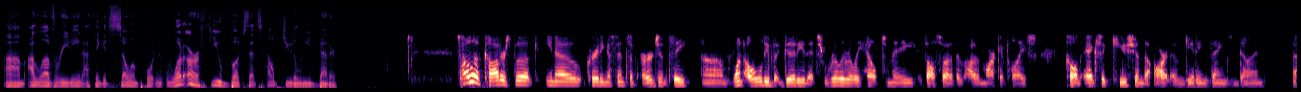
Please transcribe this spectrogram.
Um, I love reading. I think it's so important. What are a few books that's helped you to lead better? So I love Kotter's book, you know, creating a sense of urgency. Um, one oldie but goodie that's really, really helped me is also out of the, out of the marketplace called Execution, the Art of Getting Things Done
